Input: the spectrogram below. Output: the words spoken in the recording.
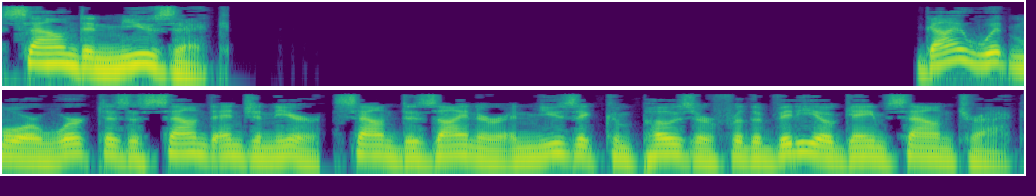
Sound and music Guy Whitmore worked as a sound engineer, sound designer and music composer for the video game soundtrack.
